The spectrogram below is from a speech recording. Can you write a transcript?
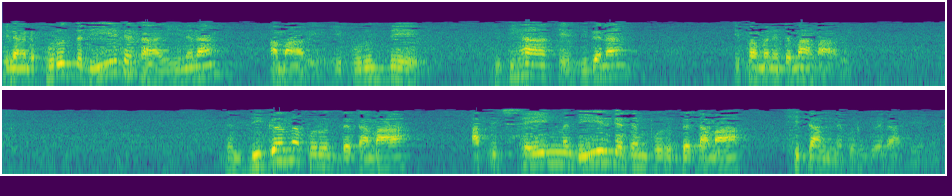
ඊළඟට පුරුද්ද දීර්ඝ කාලීන නම් අමාරුයි. මේ පුරුද්දේ ඉතිහාසයේ දිගනම් එපමණටම අමාරුයි. දැන් දිගම පුරුද්ද තමා අතිශයින්ම දීර්ඝතම පුරුද්ද තමා හිතන්න පුරුදු වෙලා තියෙන එක.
